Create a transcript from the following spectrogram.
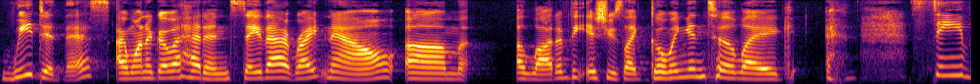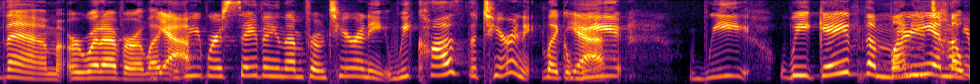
we did this. I want to go ahead and say that right now. Um, a lot of the issues, like going into like save them or whatever, like Yeah. we were saving them from tyranny. We caused the tyranny. Like Yeah. we, we we gave the money and the about?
